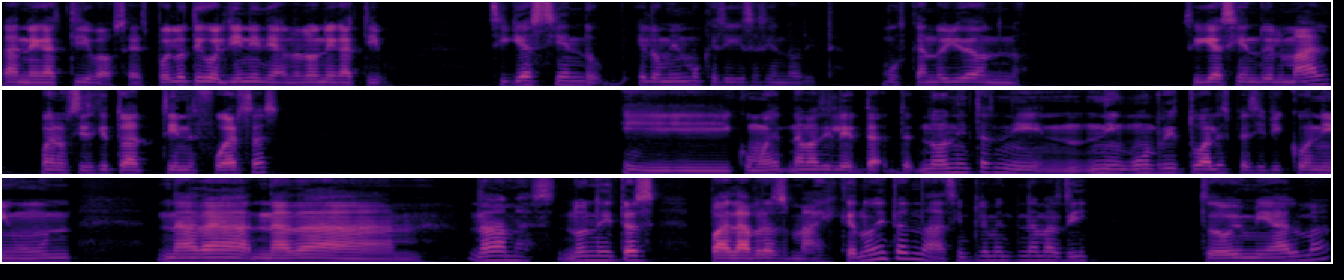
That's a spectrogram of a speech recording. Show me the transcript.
la, negativa. O sea, después lo digo el yin y no lo negativo. Sigue haciendo lo mismo que sigues haciendo ahorita. Buscando ayuda donde no. Sigue haciendo el mal. Bueno, si es que todavía tienes fuerzas. Y como nada más dile, no necesitas ni ningún ritual específico, ningún nada, nada, nada más. No necesitas palabras mágicas, no necesitas nada. Simplemente nada más di te doy mi alma.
